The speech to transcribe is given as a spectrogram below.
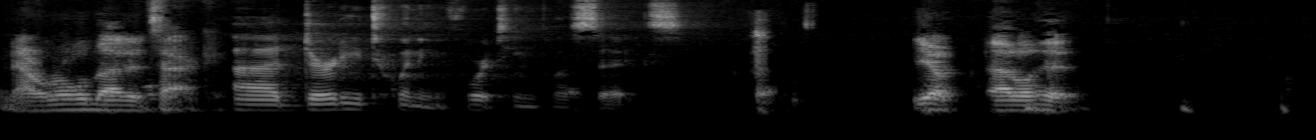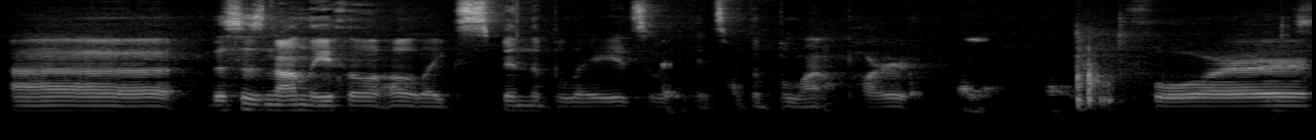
Now roll that attack. uh, dirty 20, 14 plus six. Yep, that'll hit. Uh, this is non-lethal. I'll like spin the blade so it hits with the blunt part. For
